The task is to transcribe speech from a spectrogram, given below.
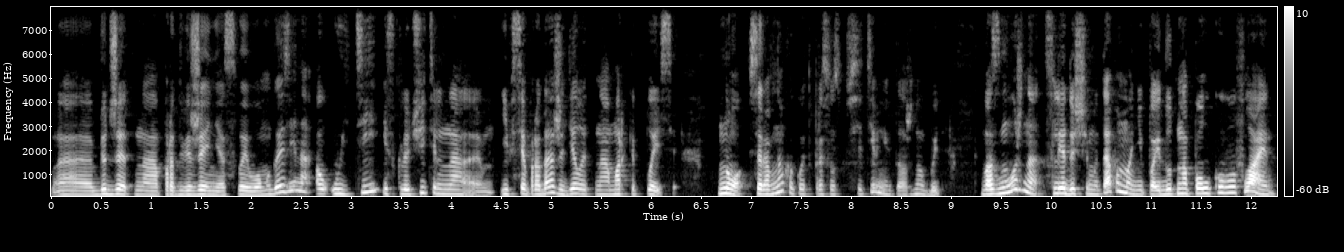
э, бюджет на продвижение своего магазина, а уйти исключительно э, и все продажи делать на маркетплейсе. Но все равно какое-то присутствие в сети у них должно быть. Возможно, следующим этапом они пойдут на полку в офлайн,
